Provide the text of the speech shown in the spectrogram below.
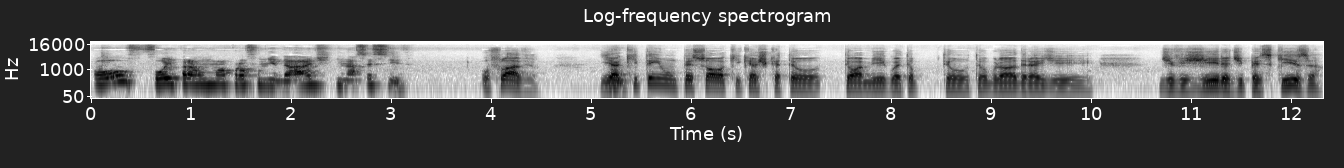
ou foi para uma profundidade inacessível. O Flávio, e Sim. aqui tem um pessoal aqui que acho que é teu, teu amigo, é teu teu, teu brother aí de, de vigília, de pesquisa,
